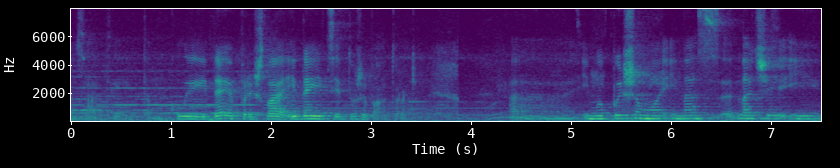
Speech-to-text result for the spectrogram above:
назад, і там, коли ідея прийшла, ідеї ці дуже багато років. І ми пишемо, і нас, наче і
